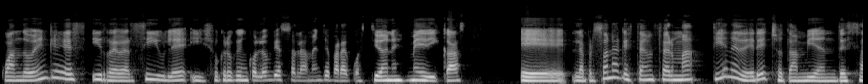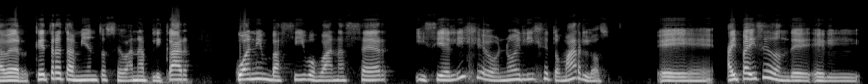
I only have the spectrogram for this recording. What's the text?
Cuando ven que es irreversible, y yo creo que en Colombia solamente para cuestiones médicas, eh, la persona que está enferma tiene derecho también de saber qué tratamientos se van a aplicar, cuán invasivos van a ser y si elige o no elige tomarlos. Eh, hay países donde el,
